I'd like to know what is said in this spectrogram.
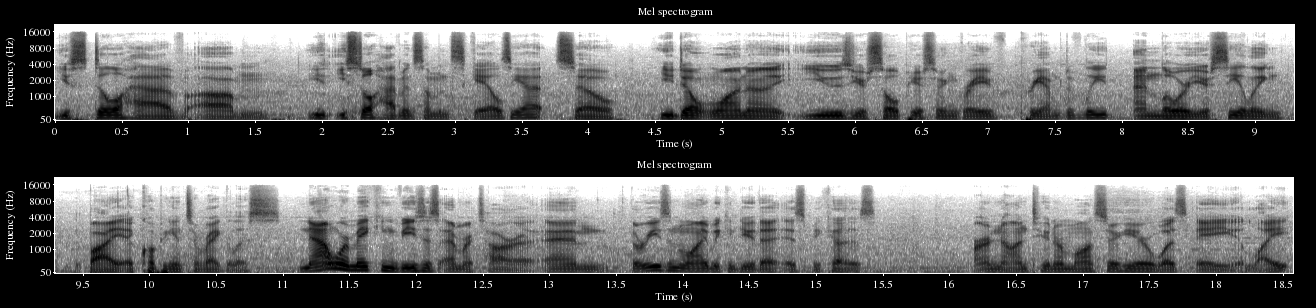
you still have, um, you, you still haven't summoned Scales yet, so you don't want to use your Soul Piercer Engrave preemptively and lower your ceiling by equipping it to Regulus. Now we're making Visas Amritara, and the reason why we can do that is because our non-tuner monster here was a light,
